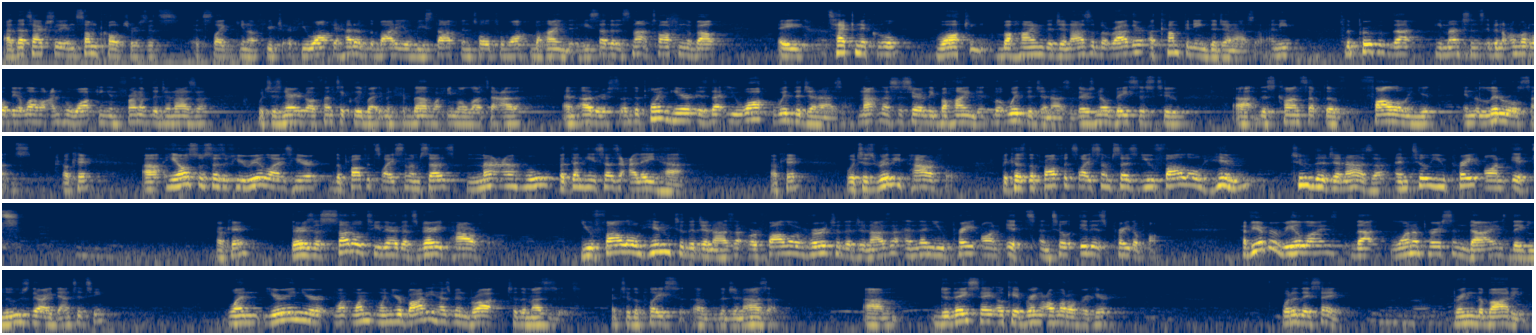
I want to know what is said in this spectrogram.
Uh, that's actually in some cultures. It's it's like you know if you if you walk ahead of the body, you'll be stopped and told to walk behind it. He said that it's not talking about a technical walking behind the janazah, but rather accompanying the janazah. And he the proof of that, he mentions Ibn Umar radiallahu anhu walking in front of the janazah, which is narrated authentically by Ibn Hibban rahimahullah ta'ala and others. So the point here is that you walk with the janazah, not necessarily behind it, but with the janazah. There's no basis to uh, this concept of following it in the literal sense. Okay? Uh, he also says, if you realize here, the Prophet says, ma'ahu, but then he says, alayha. Okay? Which is really powerful. Because the Prophet ﷺ says, you follow him to the janazah until you pray on it. Okay? There's a subtlety there that's very powerful. You follow him to the janazah or follow her to the janazah and then you pray on it until it is prayed upon. Have you ever realized that when a person dies, they lose their identity? When you're in your when, when your body has been brought to the masjid or to the place of the janazah, um, do they say, "Okay, bring Omar over here"? What did they say? Bring the body.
